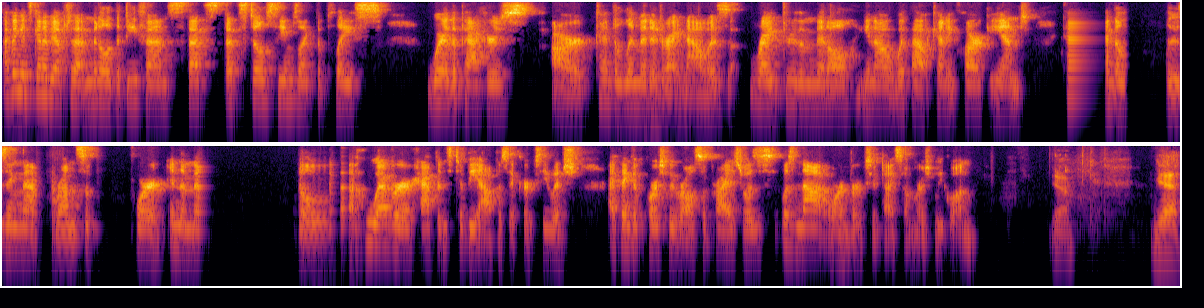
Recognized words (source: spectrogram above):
I think it's going to be up to that middle of the defense. That's that still seems like the place where the Packers are kind of limited right now is right through the middle, you know, without Kenny Clark and kind of losing that run support in the middle. Uh, whoever happens to be opposite Kirksey, which I think, of course, we were all surprised was was not Oren Burks or Ty Summers week one. Yeah. Yeah.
